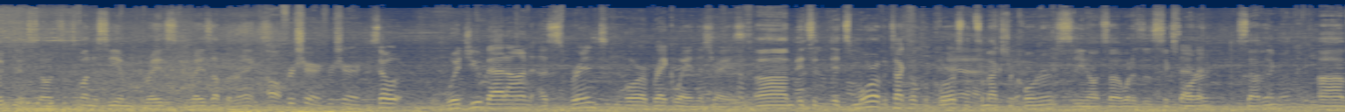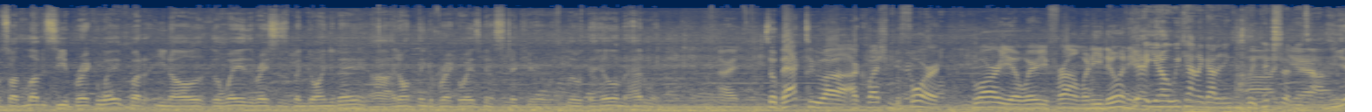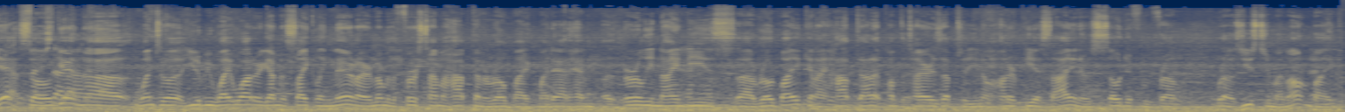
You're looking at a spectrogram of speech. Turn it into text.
quickness. So it's, it's fun to see him raise raise up the ranks. Oh, for sure, for sure. So, would you bet on a sprint or a breakaway in this race? Um, it's a, it's more of a technical course with some extra corners. You know, it's a, what is it, six Seven. corner, seven. Um, so I'd love to see a breakaway, but you know, the way the race has been going today, uh, I don't think a breakaway is going to stick here with, with the hill and the headwind. All right. So back to uh, our question before. Who are you? Where are you from? What are you doing here? Yeah, you know, we kind of got an incomplete picture of you, Tommy. Yeah, so again, uh, went to a UW Whitewater, got into cycling there, and I remember the first time I hopped on a road bike. My dad had an early '90s uh, road bike, and I hopped on it, pumped the tires up to you know 100 psi, and it was so different from what I was used to, my mountain bike,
